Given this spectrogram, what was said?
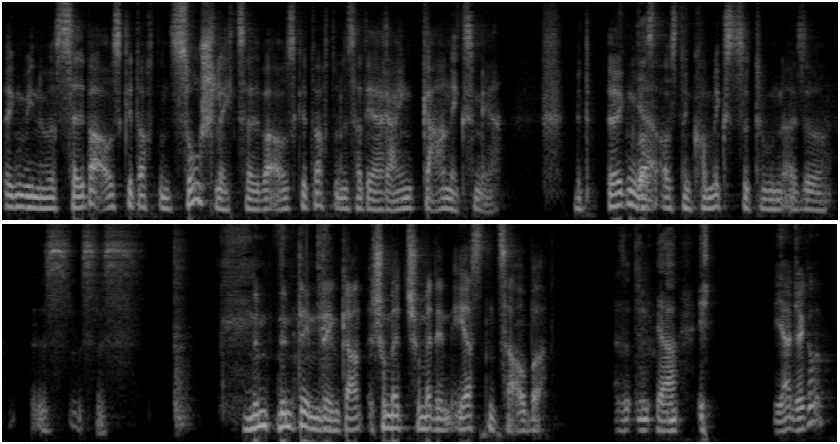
irgendwie nur selber ausgedacht und so schlecht selber ausgedacht und es hat ja rein gar nichts mehr mit irgendwas ja. aus den Comics zu tun. Also es, es, es nimmt, nimmt dem den schon mal, schon mal den ersten Zauber. Also ja, ich ja, Jacob.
